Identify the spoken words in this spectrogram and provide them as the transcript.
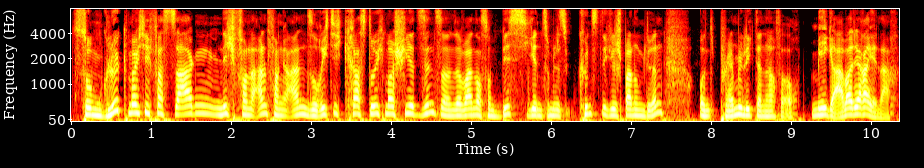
zum Glück, möchte ich fast sagen, nicht von Anfang an so richtig krass durchmarschiert sind, sondern da war noch so ein bisschen zumindest künstliche Spannung drin. Und Premier League danach war auch mega, aber der Reihe nach.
